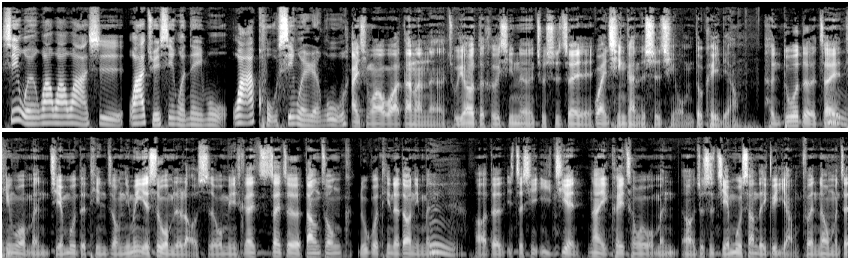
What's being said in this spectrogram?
新闻哇哇哇是挖掘新闻内幕，挖苦新闻人物。爱情哇哇哇，当然呢，主要的核心呢，就是在关于情感的事情，我们都可以聊。很多的在听我们节目的听众，嗯、你们也是我们的老师，我们也在在这当中，如果听得到你们啊的这些意见，嗯、那也可以成为我们呃就是节目上的一个养分，那我们在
